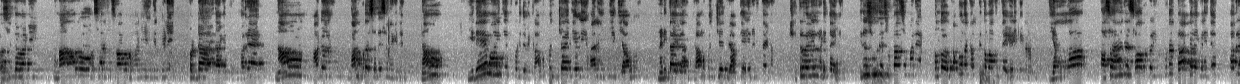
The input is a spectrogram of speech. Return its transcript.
ಪ್ರಸಿದ್ಧವಾಗಿ ನಾನೂರು ಹೊಸ ಸಾವಿರ ಹಾಗೆ ಹೀಗೆ ಅಂತೇಳಿ ದೊಡ್ಡ ಇದಾಗಿತ್ತು. ಆದರೆ ನಾವು ಆಗ ನಾನು ಕೂಡ ಸದಸ್ಯನಾಗಿದ್ದೆ. ನಾವು ಇದೇ ಮಾಹಿತಿಯನ್ನು ಕೊಟ್ಟಿದ್ದೇವೆ. ಗ್ರಾಮ ಪಂಚಾಯಿತಿಯಲ್ಲಿ ಆ ರೀತಿಯದ್ದು ಯಾವುದು ನಡೀತಾ ಇಲ್ಲ. ಗ್ರಾಮ ಪಂಚಾಯತ್ ವ್ಯಾಪ್ತಿಯಲ್ಲಿ ನಡೀತಾ ಇಲ್ಲ. ಕ್ಷೇತ್ರದಲ್ಲಿಯೂ ನಡೀತಾ ಇಲ್ಲ. ಇದು ಸುಮ್ಮನೆ ಸುಖ ಸುಮ್ಮನೆ ಒಂದು ಕಪೋಲ ಕಲ್ಪಿತವಾದಂತ ಹೇಳಿಕೆಗಳು. ಎಲ್ಲ ಅಸಹಜ ಸಾವುಗಳಿಗೂ ಕೂಡ ದಾಖಲೆಗಳಿದೆ. ಅದರ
